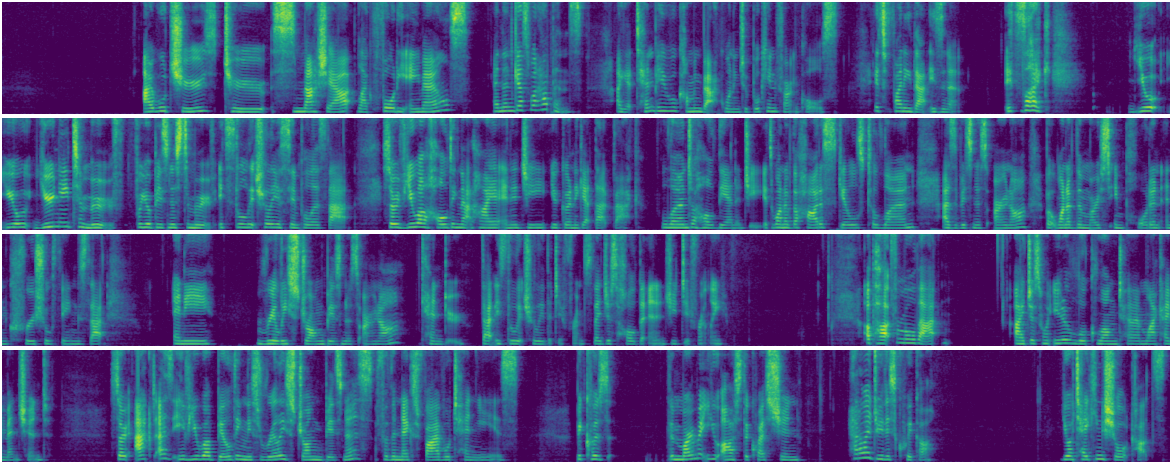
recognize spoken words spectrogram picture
I will choose to smash out like 40 emails, and then guess what happens? I get 10 people coming back wanting to book in phone calls. It's funny that, isn't it? It's like you you you need to move for your business to move. It's literally as simple as that. So if you are holding that higher energy, you're going to get that back. Learn to hold the energy. It's one of the hardest skills to learn as a business owner, but one of the most important and crucial things that any really strong business owner can do. That is literally the difference. They just hold the energy differently. Apart from all that, I just want you to look long term, like I mentioned. So act as if you are building this really strong business for the next five or 10 years. Because the moment you ask the question, how do I do this quicker? You're taking shortcuts.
